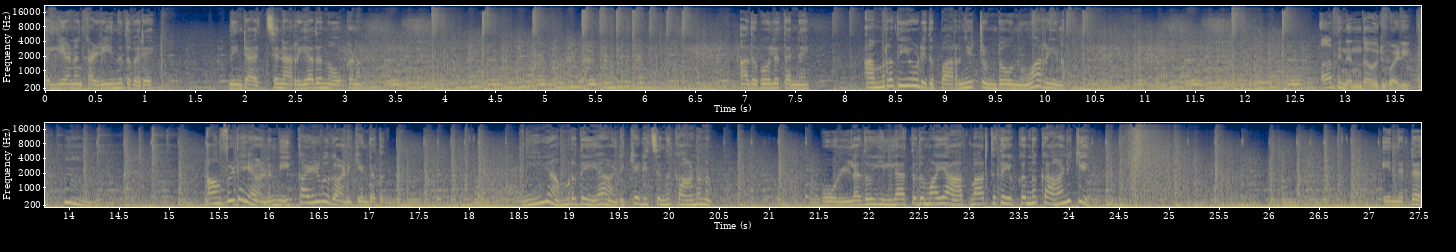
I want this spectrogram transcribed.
കല്യാണം കഴിയുന്നത് വരെ നിന്റെ അച്ഛൻ അറിയാതെ നോക്കണം. അതുപോലെ തന്നെ അമൃതയോട് ഇത് പറഞ്ഞിട്ടുണ്ടോന്നും അറിയണം. അതിനെന്താ ഒരു വഴി? അവിടെയാണ് നീ കഴിവ് കാണിക്കേണ്ടത്. നീ അമൃതയെ അടിക്കടിച്ചെന്ന് കാണണം. ഉള്ളതോ ഇല്ലാത്തതുമായ ആത്മാർത്ഥതയൊക്കെ ഒന്ന് കാണിക്ക്. എന്നിട്ട്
